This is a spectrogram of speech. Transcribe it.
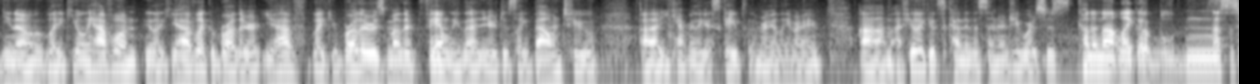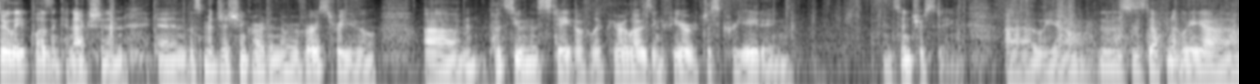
you know like you only have one like you have like a brother you have like your brother's mother family that you're just like bound to uh, you can't really escape them really right? Um, i feel like it's kind of this energy where it's just kind of not like a necessarily a pleasant connection and this magician card in the reverse for you um, puts you in this state of like paralyzing fear of just creating. It's interesting uh, Leo. This is definitely uh,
